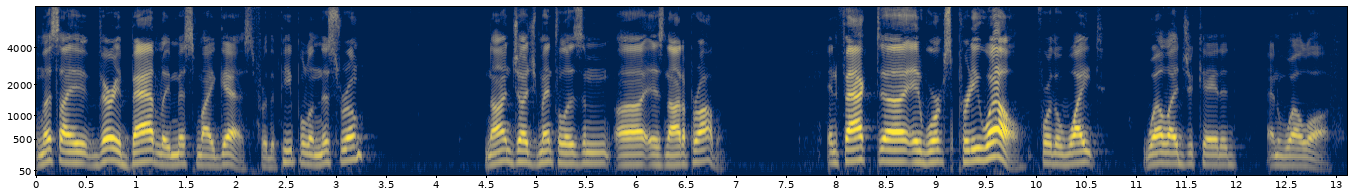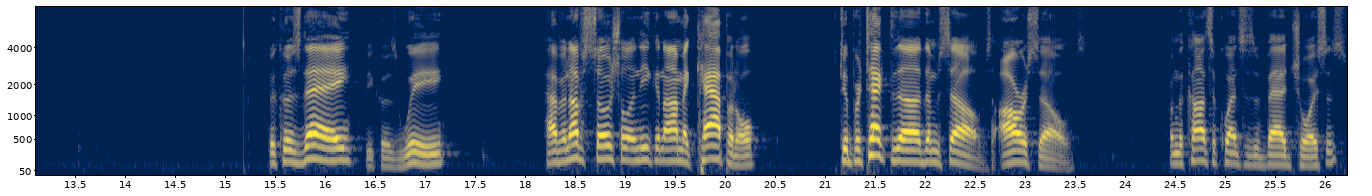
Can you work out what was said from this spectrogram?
Unless I very badly miss my guess, for the people in this room, non judgmentalism uh, is not a problem. In fact, uh, it works pretty well for the white, well educated, and well off. Because they, because we, have enough social and economic capital to protect uh, themselves, ourselves, from the consequences of bad choices.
